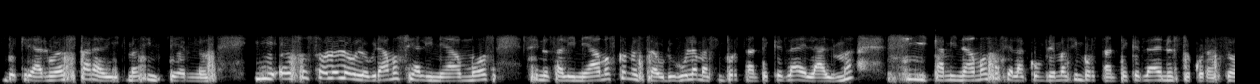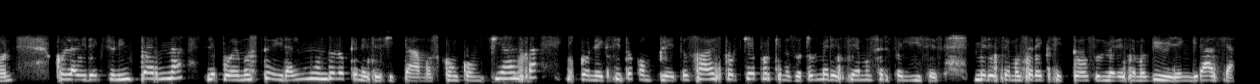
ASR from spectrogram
de crear nuevos paradigmas internos. Y eso solo lo logramos si alineamos, si nos alineamos con nuestra brújula más importante que es la del alma, si caminamos hacia la cumbre más importante que es la de nuestro corazón, con la dirección interna le podemos pedir al mundo lo que necesitamos, con confianza y con éxito completo. ¿Sabes por qué? Porque nosotros merecemos ser felices, merecemos ser exitosos, merecemos vivir en gracia,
